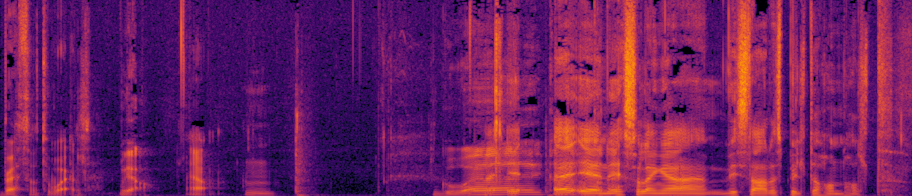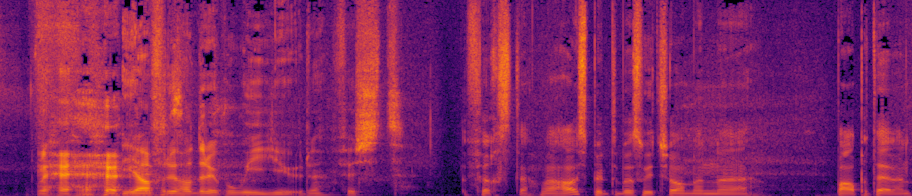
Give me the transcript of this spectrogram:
Breath of the Wild. ja. Ja. Gode Jeg, jeg er enig, så lenge hvis jeg hadde spilt det håndholdt ja, for du hadde det jo på Wii U det, først. først. Ja. Jeg har jo spilt det på Switch òg, men uh, bare på TV-en.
